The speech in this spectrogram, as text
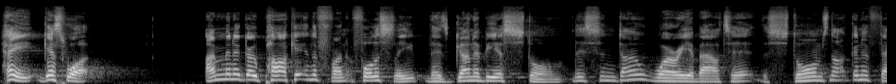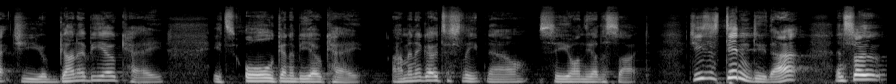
hey, guess what? I'm going to go park it in the front, fall asleep. There's going to be a storm. Listen, don't worry about it. The storm's not going to affect you. You're going to be okay. It's all going to be okay. I'm going to go to sleep now. See you on the other side. Jesus didn't do that. And so,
